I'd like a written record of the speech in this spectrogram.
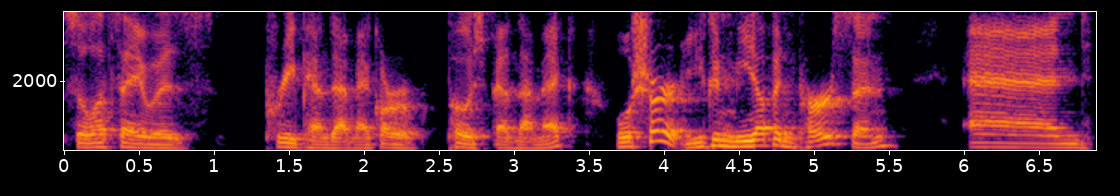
so let's say it was pre-pandemic or post-pandemic well sure you can meet up in person and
